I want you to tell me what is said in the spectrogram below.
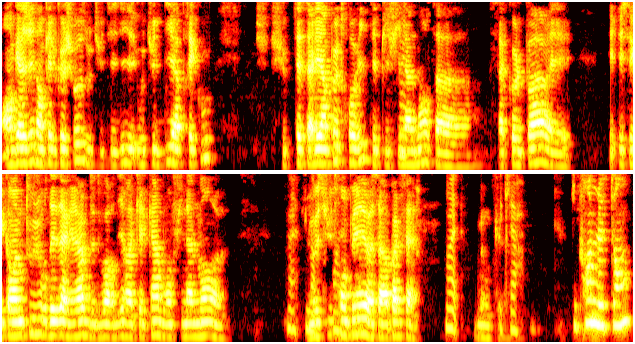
engagé dans quelque chose où tu t'es dit, où tu te dis après coup, je, suis peut-être allé un peu trop vite et puis finalement ça ça colle pas et, et, c'est quand même toujours désagréable de devoir dire à quelqu'un bon finalement euh, je me suis trompé, euh, ça va pas le faire. Ouais. c'est euh, clair. Puis prendre le temps,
